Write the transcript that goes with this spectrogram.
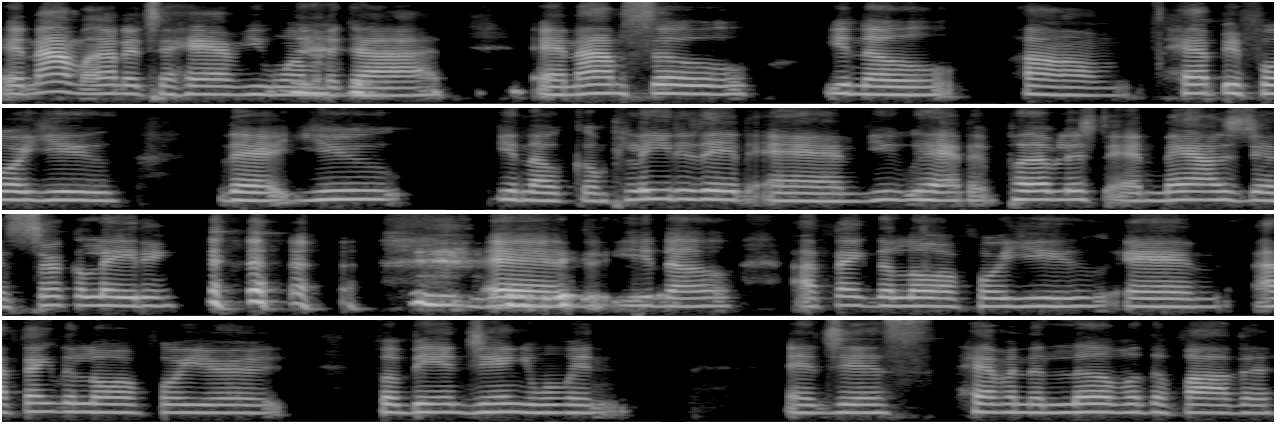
And I'm honored to have you, woman of God. and I'm so, you know, um, happy for you that you, you know, completed it and you had it published and now it's just circulating. and, you know, I thank the Lord for you. And I thank the Lord for your, for being genuine and just having the love of the Father,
